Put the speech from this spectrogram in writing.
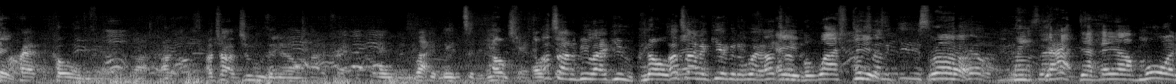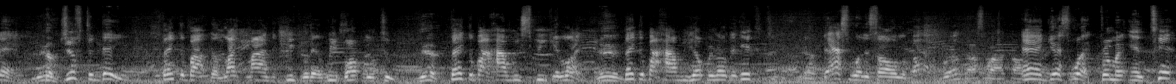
Okay. Crack the Code. Man. I, I, I dropped jewels in there on how to crack the code and Right. get into the industry. Okay, I'm trying to be like you. No, I'm man. trying to give it away. I'm Hey, trying but to, watch I'm this. trying to give you some Bruh, help. You know what I'm saying? Got to have more of that. Because just today, think about the like-minded people that we bumped into. Yeah. Think about how we speak in life. Yeah. Think about how we helping other entities. Yeah. That's what it's all about, bro. That's why I call And it. guess what? From an intent,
